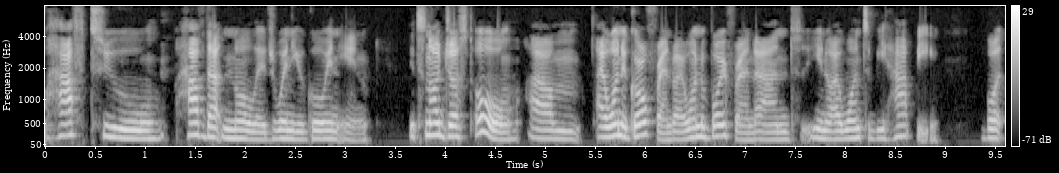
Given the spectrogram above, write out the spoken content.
have to have that knowledge when you're going in. It's not just, oh, um, I want a girlfriend or I want a boyfriend and, you know, I want to be happy but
